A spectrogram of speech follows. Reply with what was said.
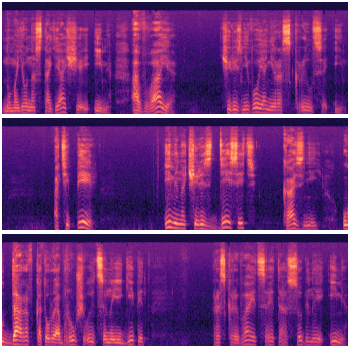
но мое настоящее имя, Авая, через него я не раскрылся им. А теперь именно через десять казней, ударов, которые обрушиваются на Египет, раскрывается это особенное имя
